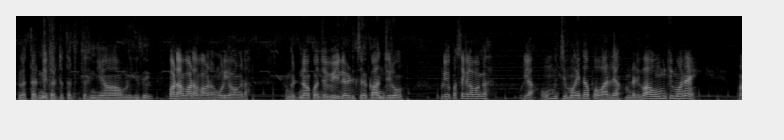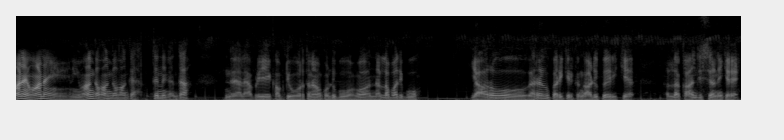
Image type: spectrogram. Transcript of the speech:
நல்லா தண்ணி தட்டு தட்டு தண்ணியாக விழுகுது. வாடா வாடா வாங்கடா ஓடியா வாங்கடா. அங்கிட்டுனா கொஞ்சம் வெயில் அடித்தா காஞ்சிரும். அப்படியே பசங்களை வாங்க. அப்படியா ஓமிச்சு மகனாப்பா வர்றேன். முன்னாடி வா ஓமிச்சு மானே மானே வானே நீ வாங்க வாங்க வாங்க. தின்னுங்க இந்தா. இந்த வேலை அப்படியே காப்பி ஒருத்தனா கொண்டு போவோம். நல்லா பாதி போவோம் யாரோ விறகு பறிக்கிருக்காங்க அடுப்பு எரிக்க. நல்லா காஞ்சிச்சு நினைக்கிறேன்.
